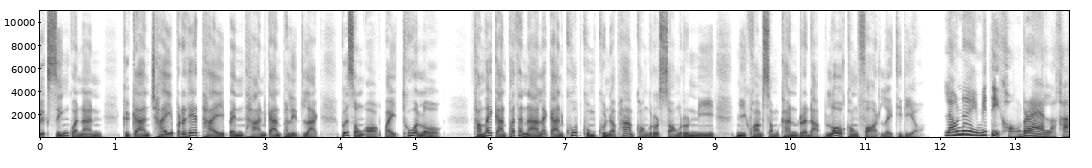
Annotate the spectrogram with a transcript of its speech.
ลึกซึ้งกว่านั้น คือการใช้ประเทศไทยเป็นฐานการผลิตหลัก เพื่อส่งออกไปทั่วโลกทำให้การพัฒนาและการควบคุมคุณภาพของรถสองรุ่นนี้ มีความสำคัญระดับโลกของ Ford เลยทีเดียว แล้วในมิติของแบรนด์ล่ะคะ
